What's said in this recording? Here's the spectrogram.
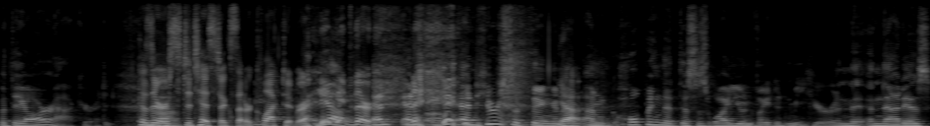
but they are accurate. Because there are statistics that are collected, right? Uh, Yeah, and, and and here's the thing, and Yeah. I'm, I'm hoping that this is why you invited me here, and th- and that is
